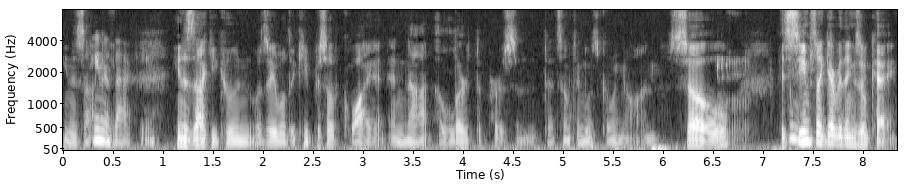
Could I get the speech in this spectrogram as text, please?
Hinazaki. Hinazaki. Hinazaki kun was able to keep herself quiet and not alert the person that something was going on. So, it seems like everything's okay.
